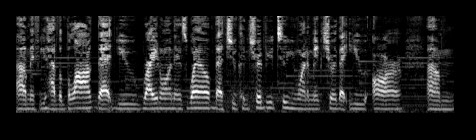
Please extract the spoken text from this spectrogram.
Um, if you have a blog that you write on as well, that you contribute to, you want to make sure that you are um,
